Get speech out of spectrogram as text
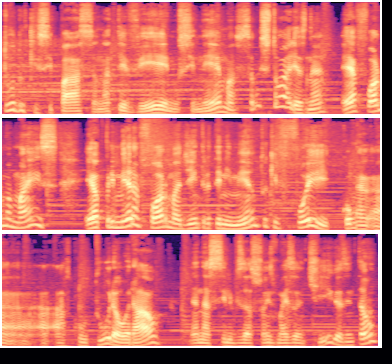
tudo que se passa na TV, no cinema, são histórias, né? É a forma mais. É a primeira forma de entretenimento que foi como a, a, a cultura oral né, nas civilizações mais antigas. Então,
